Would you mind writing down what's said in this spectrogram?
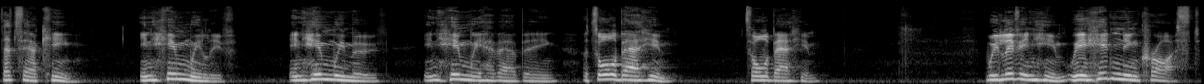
That's our King. In him we live, in him we move, in him we have our being. It's all about him. It's all about him. We live in him, we're hidden in Christ.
